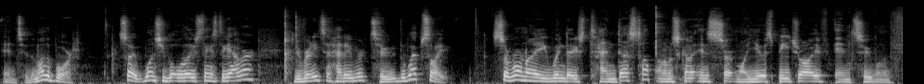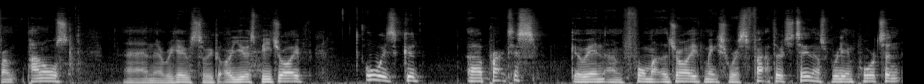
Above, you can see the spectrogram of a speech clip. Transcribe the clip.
into the motherboard. So once you've got all those things together, you're ready to head over to the website. So we're on a Windows 10 desktop and I'm just going to insert my USB drive into one of the front panels. And there we go. So we've got our USB drive. Always good uh, practice. Go in and format the drive. Make sure it's FAT32. That's really important.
